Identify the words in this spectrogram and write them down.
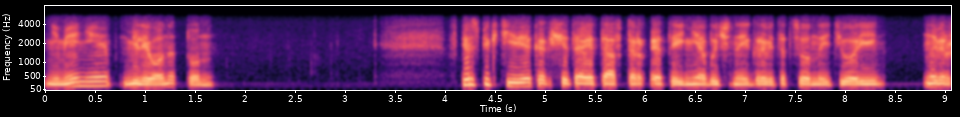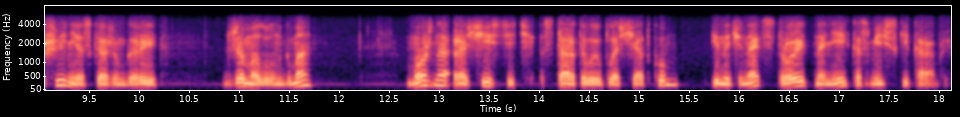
не менее миллиона тонн. В перспективе, как считает автор этой необычной гравитационной теории, на вершине, скажем, горы Джамалунгма можно расчистить стартовую площадку и начинать строить на ней космический корабль.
